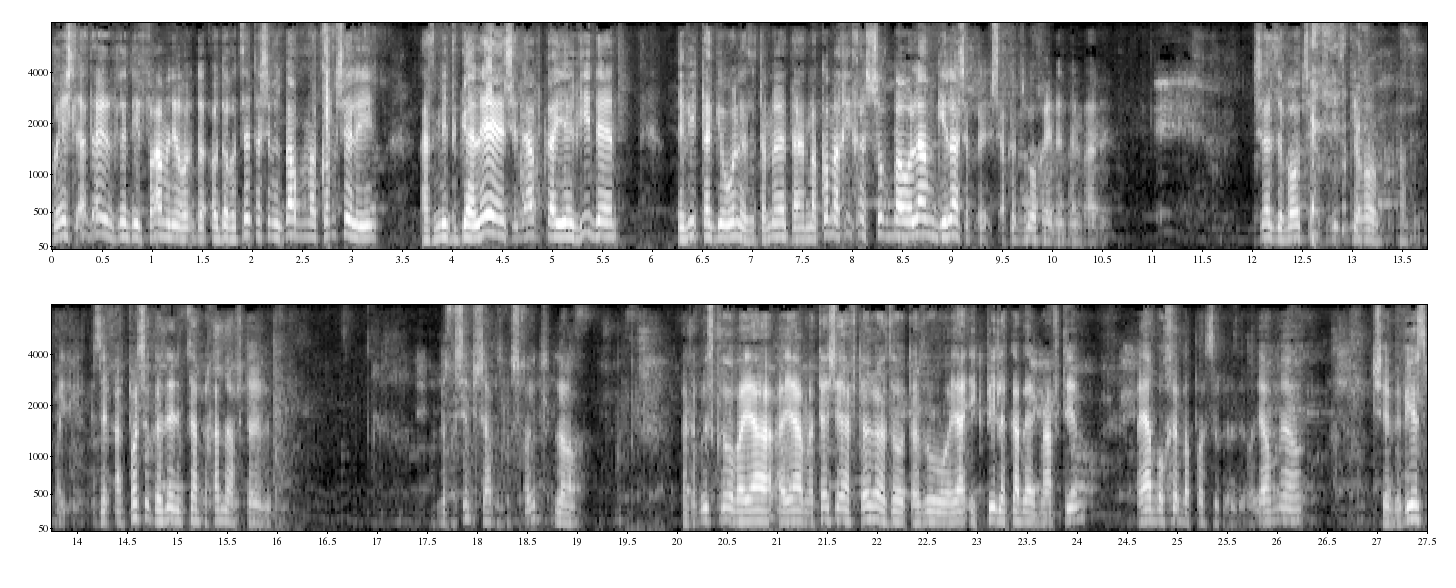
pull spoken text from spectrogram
ויש לי עדיין רדיפה, ואני עוד, עוד רוצה את השם ידבר במקום שלי, אז מתגלה שדווקא ירידה הביא את הגאולה, זאת אומרת, המקום הכי חשוב בעולם גילה שהקדוש ברוך הוא אין מלבד. יש לזה וורד של קרוב, הפוסק הזה נמצא באחד מההפטורים. אני חושב שם זה זכויות? לא. אז הפריס קרוב היה, היה, מתי שהיה ההפטוריה הזאת, אז הוא היה, הקפיד לקבל מפטיר, היה בוכה בפוסק הזה. הוא היה אומר שבביאס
